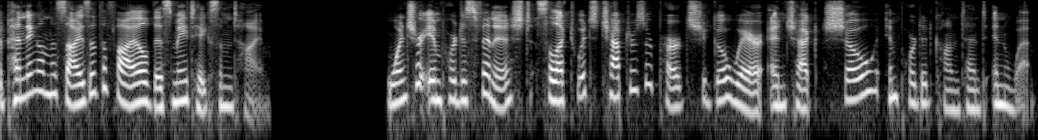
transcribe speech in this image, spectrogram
Depending on the size of the file, this may take some time. Once your import is finished, select which chapters or parts should go where and check Show Imported Content in Web.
